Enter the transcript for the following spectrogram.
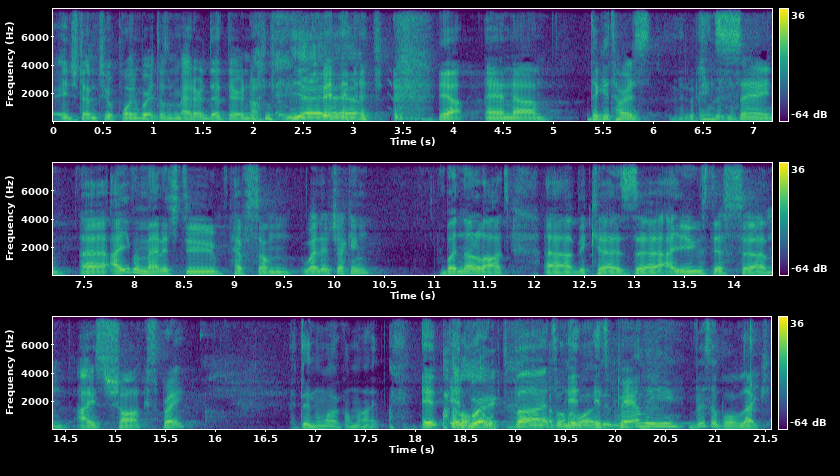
aged them to a point where it doesn't matter that they're not. Yeah, yeah, yeah. vintage. yeah. And um, the guitar is It looks pretty. insane. Uh, I even managed to have some weather checking, but not a lot, uh, because uh, I used this um, ice shock spray. It didn't work on night. It, it don't know- worked, but it- it it's barely visible. Like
